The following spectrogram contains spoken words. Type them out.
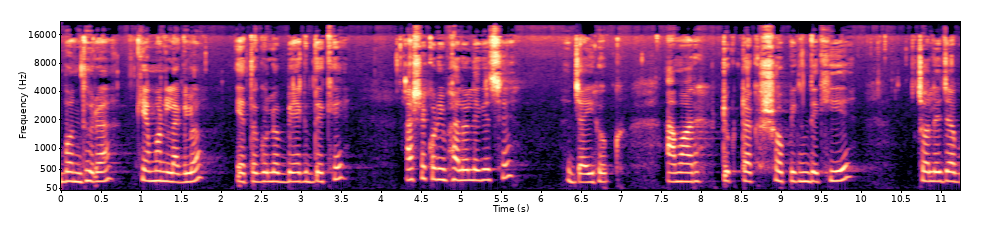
বন্ধুরা, কেমন লাগল এতগুলো ব্যাগ দেখে? আশা করি ভালো লেগেছে। যাই হোক, আমার টুকটাক শপিং দেখিয়ে চলে যাব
